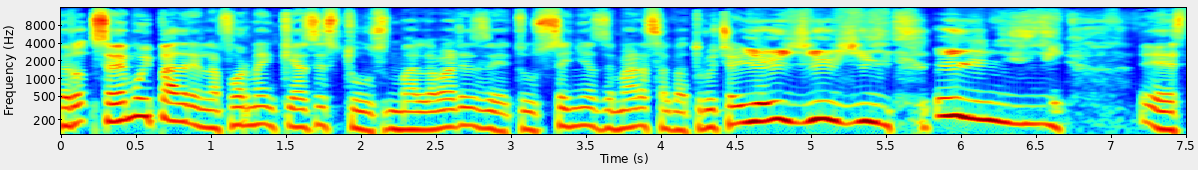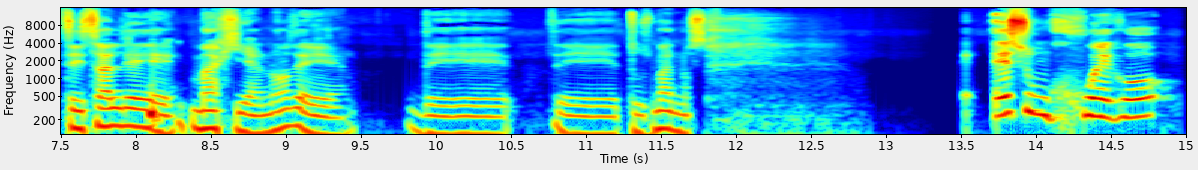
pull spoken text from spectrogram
pero se ve muy padre en la forma en que haces tus malabares de tus señas de Mara Salvatrucha. Este, y sale magia, ¿no? De, de, de tus manos. Es un juego.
